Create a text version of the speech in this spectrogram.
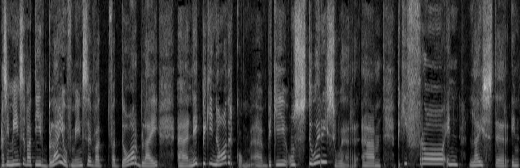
as die mense wat hier bly of mense wat wat daar bly uh, net bietjie nader kom, 'n uh, bietjie ons stories hoor, ehm um, bietjie vra en luister en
